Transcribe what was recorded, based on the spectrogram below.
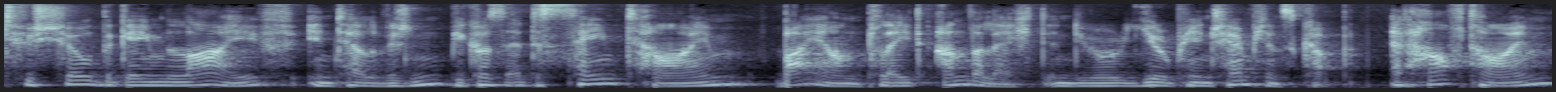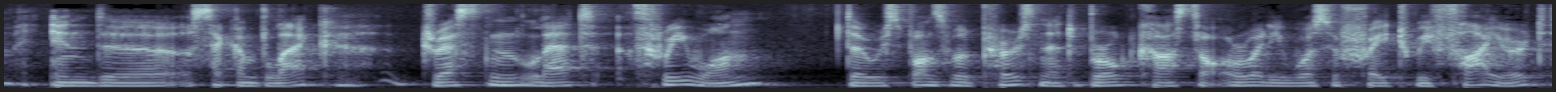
to show the game live in television because at the same time, Bayern played Anderlecht in the European Champions Cup. At halftime in the second leg, Dresden led 3 1. The responsible person at the broadcaster already was afraid to be fired.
